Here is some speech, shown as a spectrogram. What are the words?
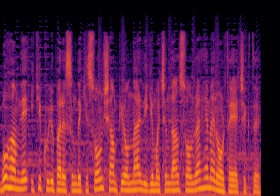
Bu hamle iki kulüp arasındaki son Şampiyonlar Ligi maçından sonra hemen ortaya çıktı.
